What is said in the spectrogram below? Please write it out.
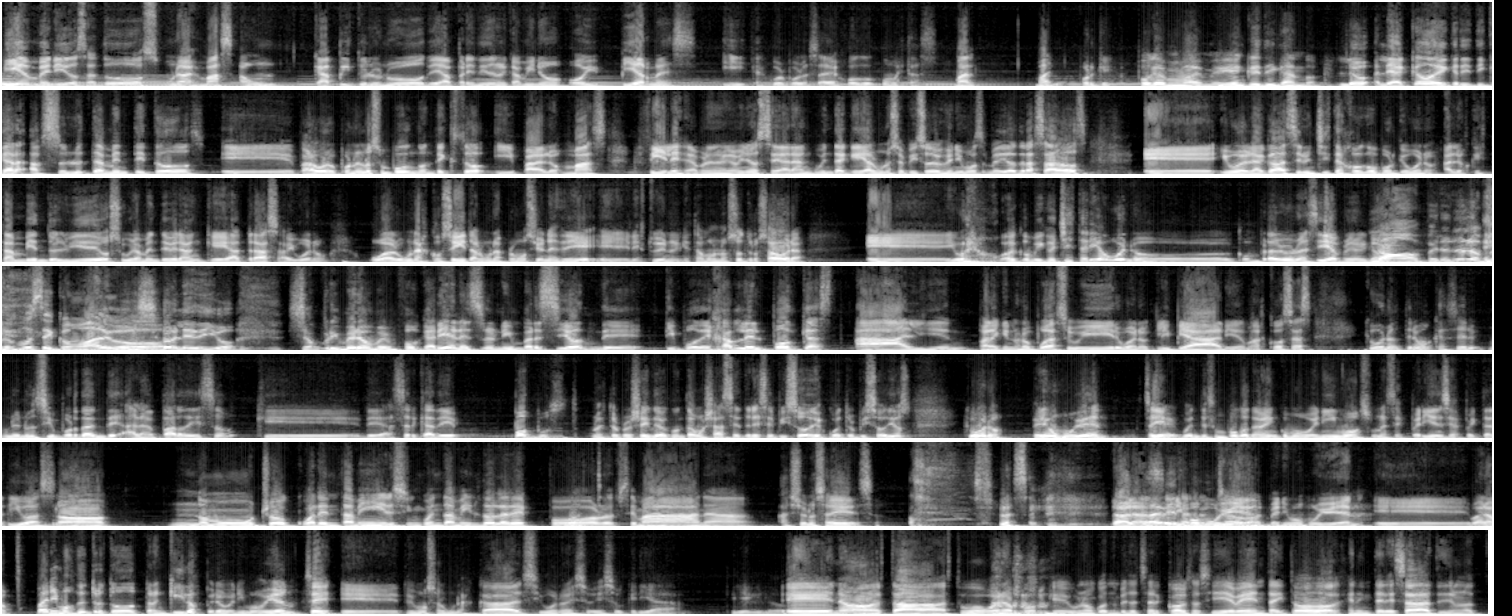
Bienvenidos a todos una vez más a un capítulo nuevo de Aprendiendo en el Camino. Hoy viernes y el cuerpo lo sabe, juego. ¿Cómo estás? Mal. ¿Mal? ¿Por qué? Porque me, me vienen criticando. Lo- le acabo de criticar absolutamente todos. eh, para bueno, ponerlos un poco en contexto y para los más fieles de Aprendiendo en el Camino se darán cuenta que algunos episodios venimos medio atrasados. eh, y bueno, le acabo de hacer un chiste a Joco porque bueno, a los que están viendo el video seguramente verán que atrás hay bueno, o algunas cositas, algunas promociones del de, eh, el estudio en el que estamos nosotros ahora. Eh, y bueno, Juaco me dijo, che, estaría bueno comprar uno así a el Camino. No, pero no lo propuse como algo. Yo le digo, yo primero me enfocaría en hacer una inversión de tipo dejarle el podcast a alguien para que nos lo pueda subir, bueno, clipear y demás cosas. Que bueno, tenemos que hacer un anuncio importante a la par de eso, que de acerca de Podboost, nuestro proyecto que contamos ya hace tres episodios, cuatro episodios, que bueno, venimos muy bien. Sí. Que cuentes un poco también cómo venimos, unas experiencias, expectativas. No, no mucho, 40 mil, 50 mil dólares por semana. Ah, yo no sabía eso. Yo no sabía. No, la verdad sé, venimos muy bien, venimos muy bien. Eh, bueno, venimos dentro de todo tranquilos, pero venimos bien. Sí. Eh, tuvimos algunas calls y bueno, eso, eso quería, quería que lo. Eh, no, está, estuvo bueno porque uno cuando empieza a hacer calls así de venta y todo, gente interesada, tiene uno,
